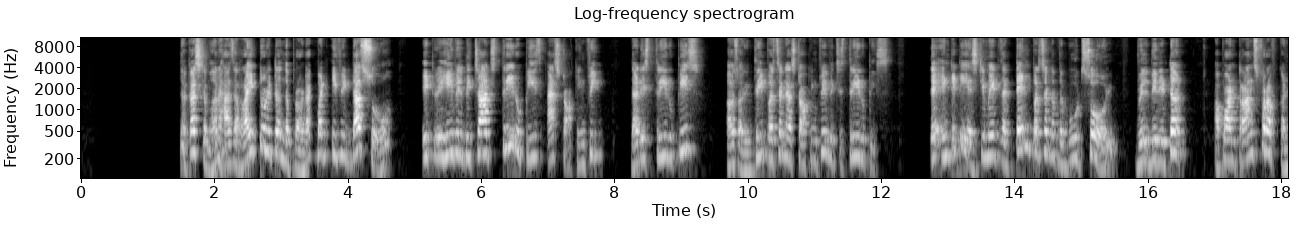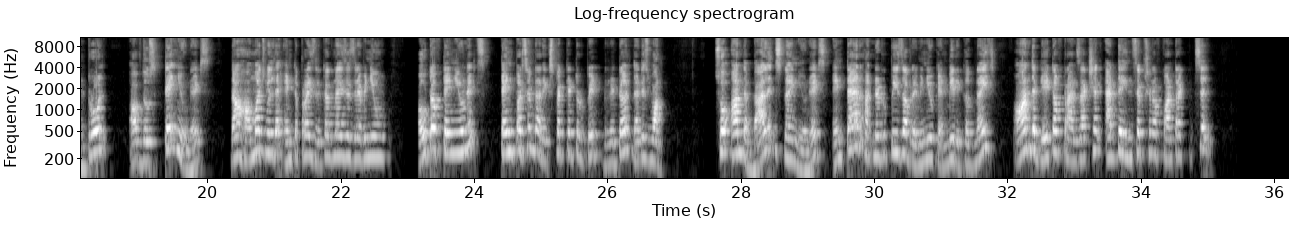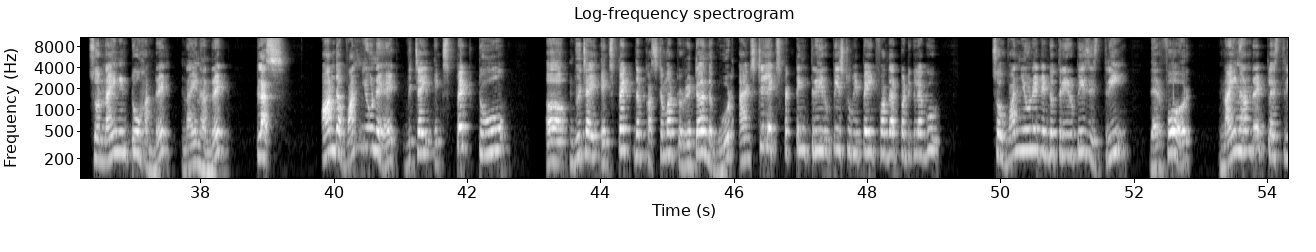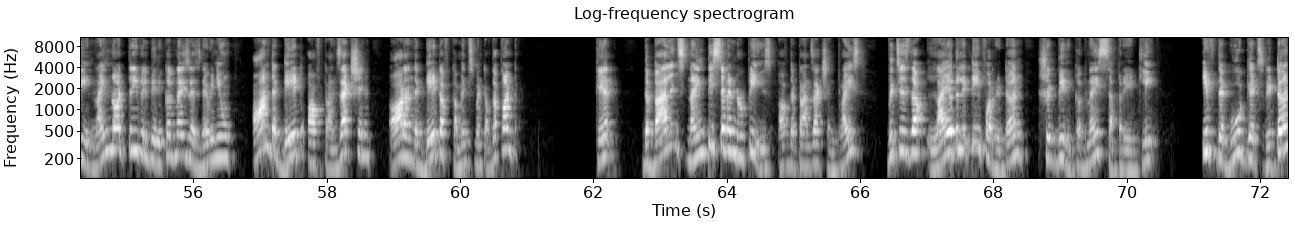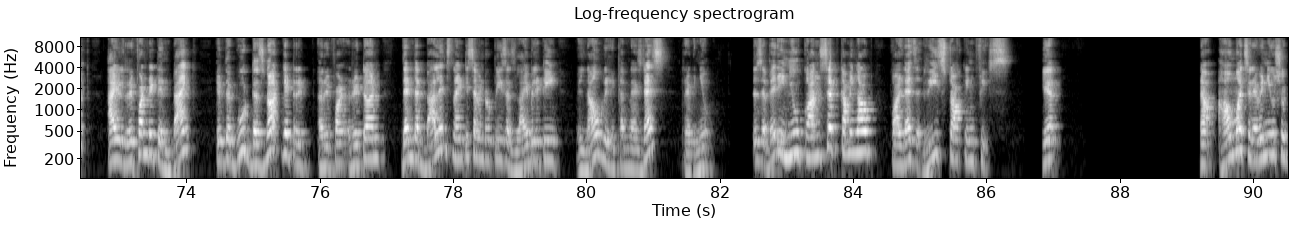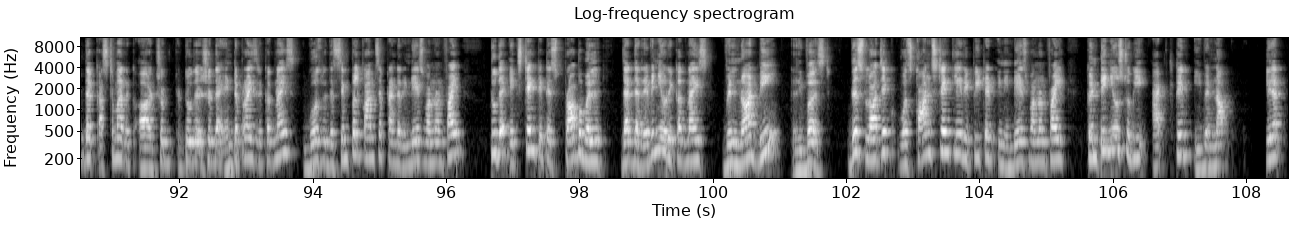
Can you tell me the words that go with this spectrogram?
The customer has a right to return the product, but if he does so, it, he will be charged 3 rupees as stocking fee. That is 3 rupees, oh sorry, 3% as stocking fee, which is 3 rupees. The entity estimates that 10% of the goods sold will be returned upon transfer of control of those 10 units. Now, how much will the enterprise recognize as revenue? Out of 10 units, 10% are expected to return, that is 1. So, on the balance 9 units, entire 100 rupees of revenue can be recognized on the date of transaction at the inception of contract itself. So, 9 into 100, 900 plus on the one unit which I expect to uh, which I expect the customer to return the good, I am still expecting 3 rupees to be paid for that particular good. So 1 unit into 3 rupees is 3. Therefore, 900 plus 3, 903 will be recognized as revenue on the date of transaction or on the date of commencement of the contract. Clear? The balance 97 rupees of the transaction price, which is the liability for return, should be recognized separately. If the good gets returned, I will refund it in bank. If the good does not get re returned, then that balance 97 rupees as liability will now be recognized as revenue. This is a very new concept coming out called as restocking fees. Clear? Now, how much revenue should the customer or should to the should the enterprise recognize? Goes with the simple concept under Ind AS 115. To the extent it is probable that the revenue recognized will not be reversed. This logic was constantly repeated in Ind AS 115, continues to be active even now. Clear?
